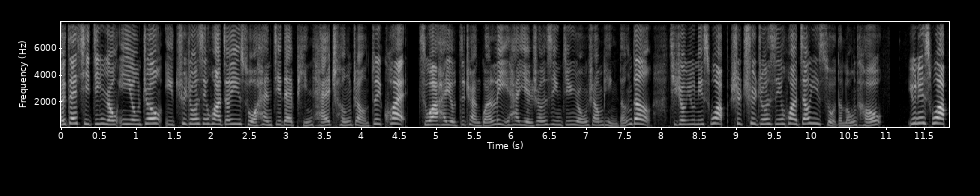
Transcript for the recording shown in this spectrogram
而在其金融应用中，以去中心化交易所和借贷平台成长最快。此外，还有资产管理和衍生性金融商品等等。其中，Uniswap 是去中心化交易所的龙头。Uniswap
